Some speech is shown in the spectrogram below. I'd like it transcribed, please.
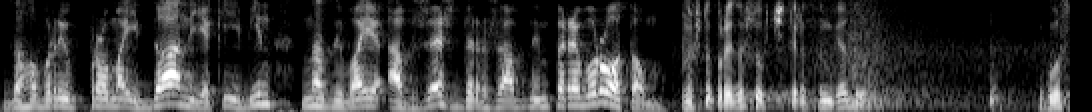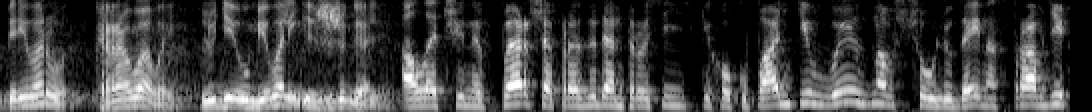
заговорив про майдан, який він називає а вже ж державним переворотом. Но что произошло в 2014 году? Госпереворот. Кровавый. Людей убивали и сжигали. Але чи не вперше президент російських окупантів визнав, що у людей насправді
